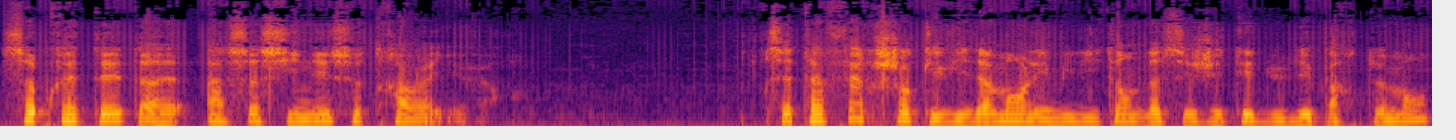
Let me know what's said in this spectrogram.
s'apprêtaient à assassiner ce travailleur. Cette affaire choque évidemment les militants de la CGT du département,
